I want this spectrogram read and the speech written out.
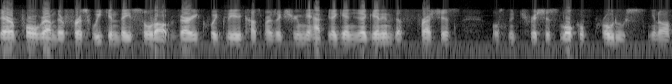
their program, their first weekend, they sold out very quickly. The customers are extremely happy. Again, they're getting the freshest, most nutritious local produce. You know,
